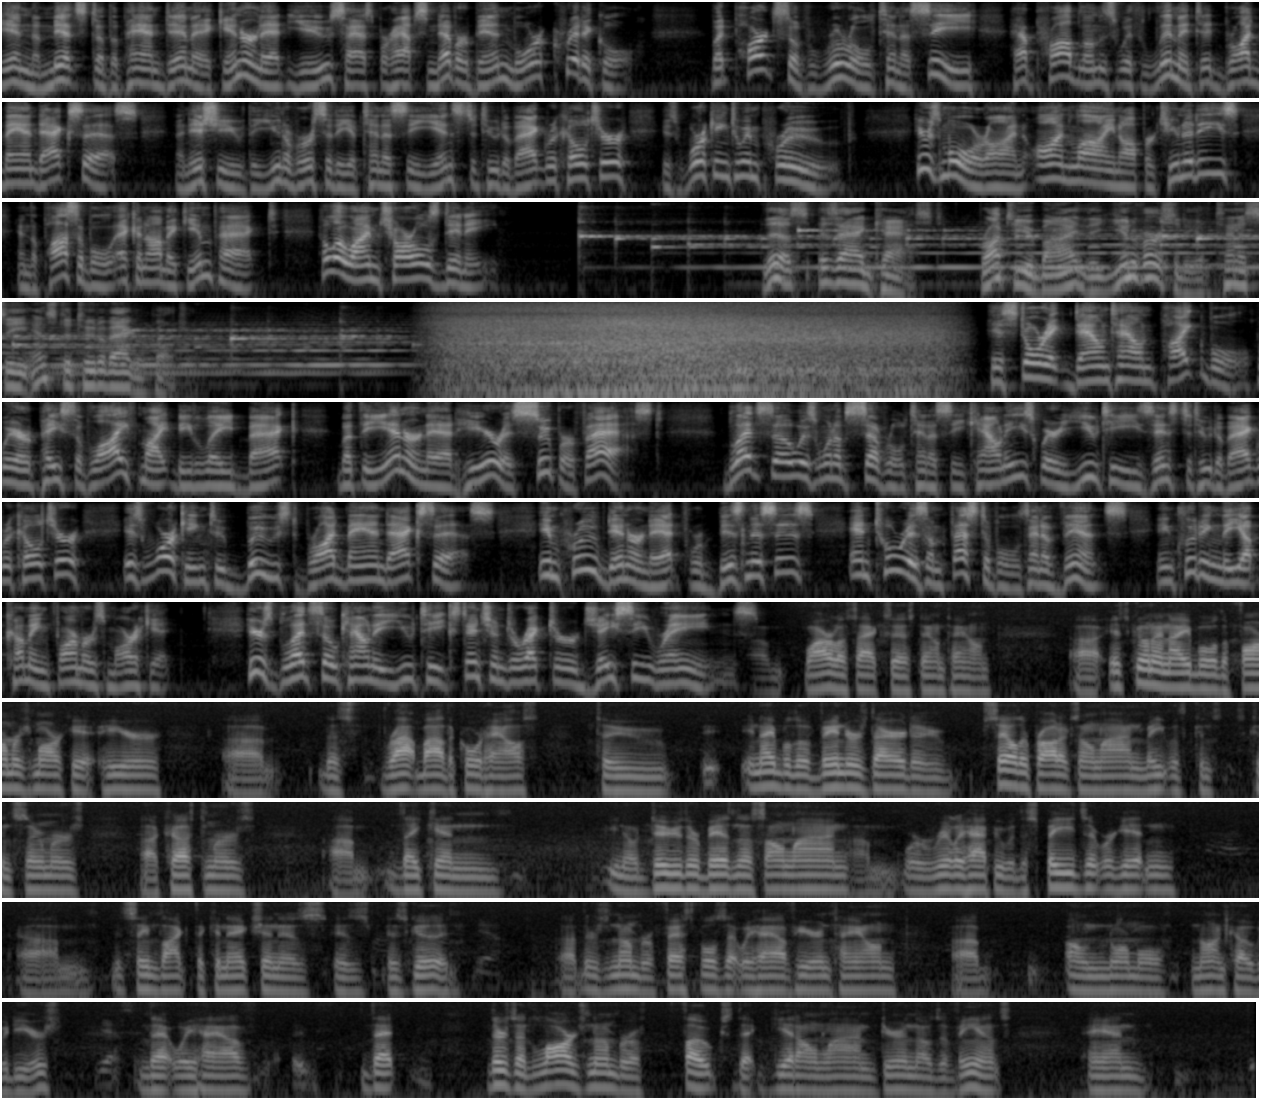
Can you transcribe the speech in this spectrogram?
In the midst of the pandemic, internet use has perhaps never been more critical. But parts of rural Tennessee have problems with limited broadband access, an issue the University of Tennessee Institute of Agriculture is working to improve. Here's more on online opportunities and the possible economic impact. Hello, I'm Charles Denny. This is AgCast, brought to you by the University of Tennessee Institute of Agriculture. Historic downtown Pikeville, where pace of life might be laid back, but the internet here is super fast. Bledsoe is one of several Tennessee counties where UT's Institute of Agriculture is working to boost broadband access, improved internet for businesses, and tourism festivals and events, including the upcoming farmers market. Here's Bledsoe County UT Extension Director J.C. Rains. Um, wireless access downtown uh, it's going to enable the farmers market here um, that's right by the courthouse to enable the vendors there to sell their products online, meet with cons consumers, uh, customers. Um, they can, you know, do their business online. Um, we're really happy with the speeds that we're getting. Um, it seems like the connection is is is good. Uh, there's a number of festivals that we have here in town. On normal non-COVID years yes. that we have. That there's a large number of folks that get online during those events, and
